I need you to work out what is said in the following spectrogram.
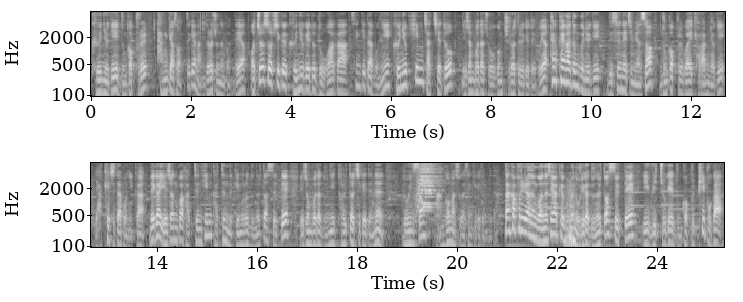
근육이 눈꺼풀을 당겨서 뜨게 만들어주는 건데요. 어쩔 수 없이 그 근육에도 노화가 생기다 보니 근육 힘 자체도 예전보다 조금 줄어들게 되고요. 팽팽하던 근육이 느슨해지면서 눈꺼풀과의 결합력이 약해지다 보니까 내가 예전과 같은 힘 같은 느낌으로 눈을 떴을 때 예전보다 눈이 덜 떠지게 되는 노인성 안검하수가 생기게 됩니다. 쌍꺼풀이라는 거는 생각해보면 우리가 눈을 떴을 때 이 위쪽에 눈꺼풀 피부가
